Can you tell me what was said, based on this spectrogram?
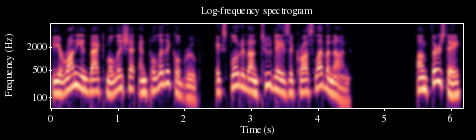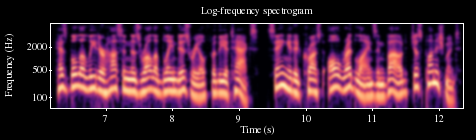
the Iranian backed militia and political group, exploded on two days across Lebanon. On Thursday, Hezbollah leader Hassan Nasrallah blamed Israel for the attacks, saying it had crossed all red lines and vowed just punishment.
